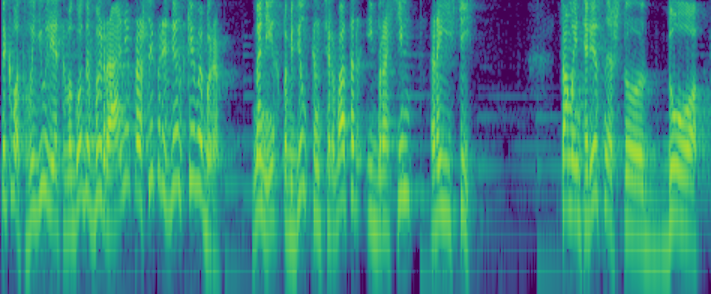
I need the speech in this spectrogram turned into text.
Так вот, в июле этого года в Иране прошли президентские выборы. На них победил консерватор Ибрахим Раиси. Самое интересное, что до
